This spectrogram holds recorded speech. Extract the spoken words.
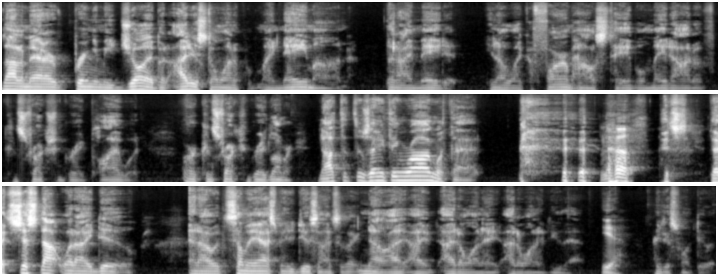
not a matter of bringing me joy, but I just don't want to put my name on that I made it. You know, like a farmhouse table made out of construction grade plywood or construction grade lumber. Not that there's anything wrong with that. it's that's just not what I do. And I would somebody asked me to do something, I was like, no, I, I, I don't want to I don't want to do that. Yeah. I just won't do it.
